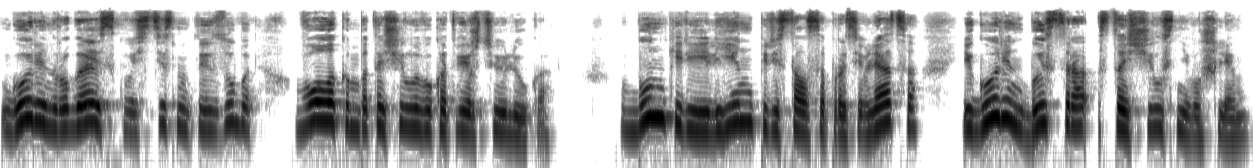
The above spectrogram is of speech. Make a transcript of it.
Горин, ругаясь сквозь стиснутые зубы, волоком потащил его к отверстию люка. В бункере Ильин перестал сопротивляться, и Горин быстро стащил с него шлем.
